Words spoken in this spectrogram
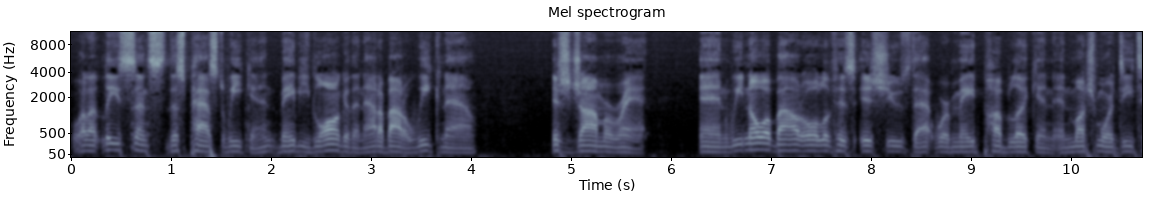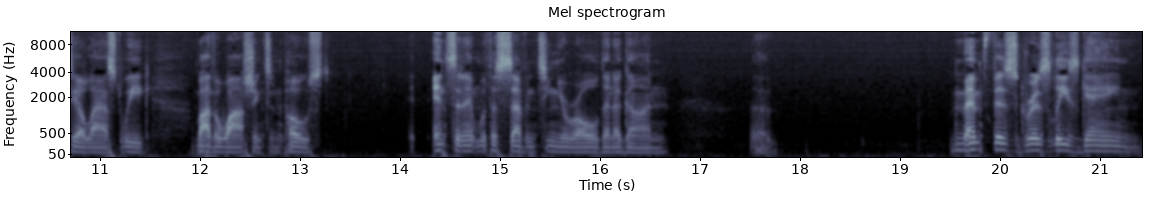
well, at least since this past weekend, maybe longer than that, about a week now, is Ja Morant. And we know about all of his issues that were made public in, in much more detail last week by the Washington Post. Incident with a 17 year old and a gun. Uh, Memphis Grizzlies game,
